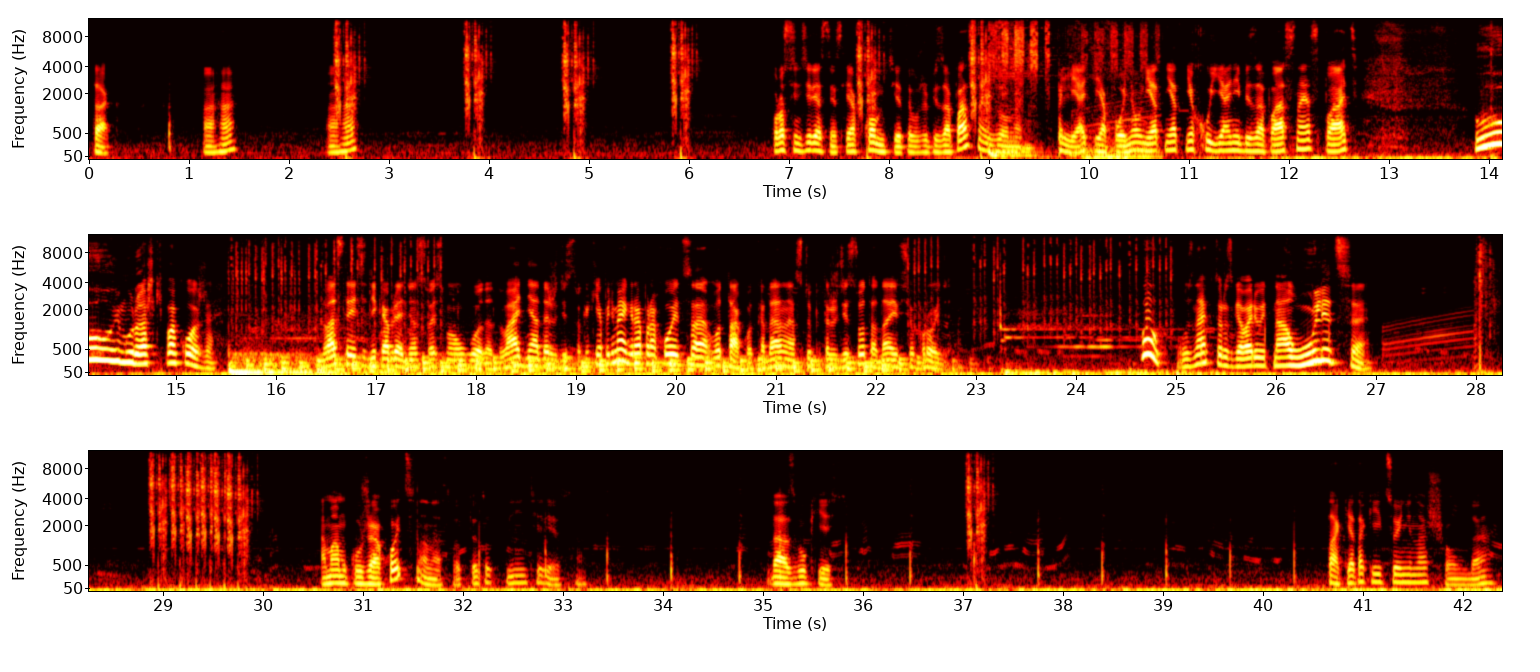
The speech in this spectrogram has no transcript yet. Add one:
Так. Ага. Ага. Просто интересно, если я в комнате, это уже безопасная зона? Блять, я понял. Нет, нет, нихуя не безопасная. Спать. Ой, мурашки по коже. 23 декабря 98 года. Два дня до Рождества. Как я понимаю, игра проходится вот так вот. Когда наступит Рождество, тогда и все пройдено. Фух, узнай, кто разговаривает на улице. А мамка уже охотится на нас? Вот это вот мне интересно. Да, звук есть. Так, я так яйцо и не нашел, да?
